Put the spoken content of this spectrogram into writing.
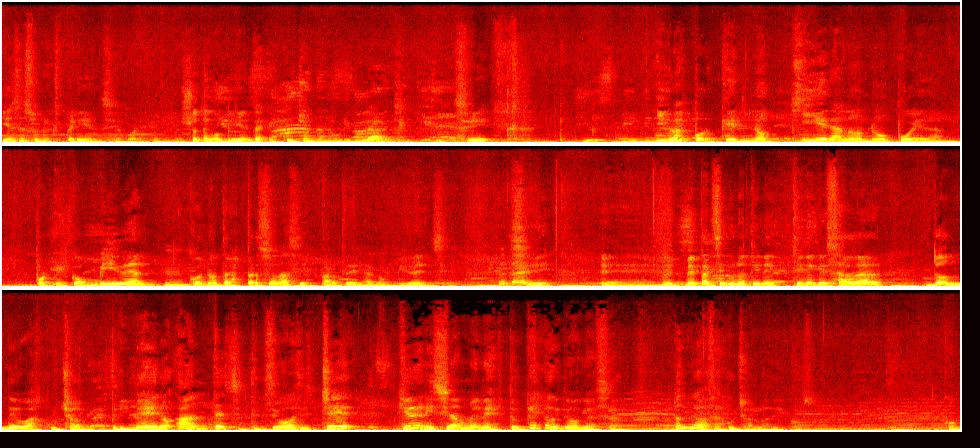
Y esa es una experiencia, por ejemplo. Yo tengo clientes que escuchan con auriculares, ¿sí? Y no es porque no quieran o no puedan, porque conviven mm. con otras personas y es parte de la convivencia. ¿sí? Eh, me, parece que uno tiene, tiene que saber dónde va a escuchar primero, antes, si, vos decís, che, quiero iniciarme en esto, ¿qué es lo que tengo que hacer? ¿Dónde vas a escuchar los discos? ¿Con,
